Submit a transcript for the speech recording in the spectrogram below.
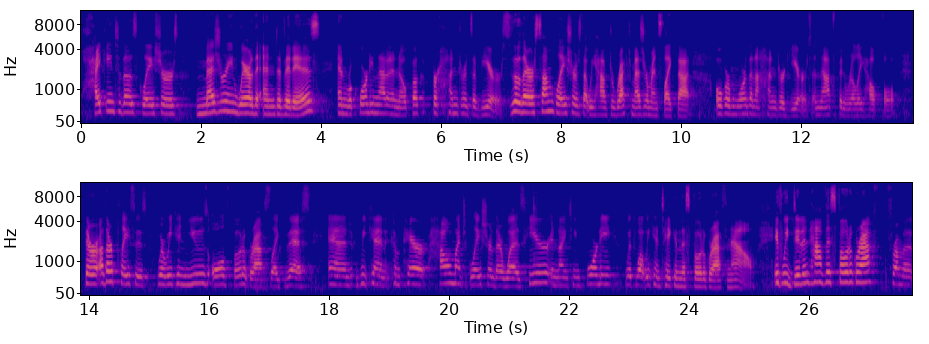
hiking to those glaciers, measuring where the end of it is, and recording that in a notebook for hundreds of years. So there are some glaciers that we have direct measurements like that over more than 100 years, and that's been really helpful. There are other places where we can use old photographs like this and we can compare how much glacier there was here in 1940 with what we can take in this photograph now. If we didn't have this photograph from uh,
